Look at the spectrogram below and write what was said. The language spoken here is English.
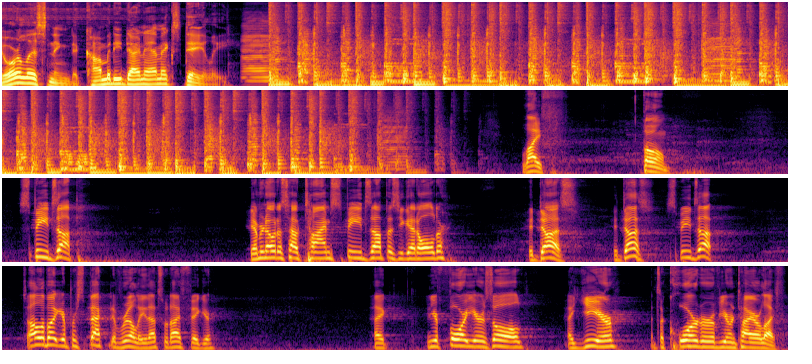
You're listening to Comedy Dynamics Daily. Life, boom, speeds up. You ever notice how time speeds up as you get older? It does. It does. Speeds up. It's all about your perspective, really. That's what I figure. Like, when you're four years old, a year, that's a quarter of your entire life.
